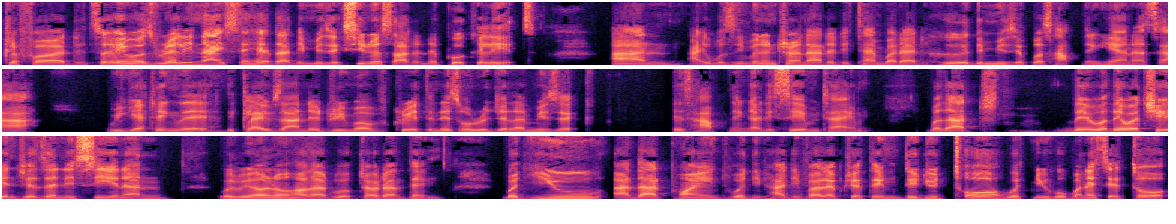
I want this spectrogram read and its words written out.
Clifford. So it was really nice to hear that the music scene was starting to percolate. And I wasn't even in Trinidad at the time, but I'd heard the music was happening here and I said, ah, we're getting the, the Clive Zanda dream of creating this original music is happening at the same time. But that there were there were changes in the scene, and well, we all know how that worked out and things. But you, at that point, when you had developed your thing, did you tour with New Hope? When I say tour,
